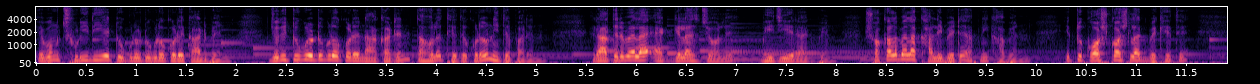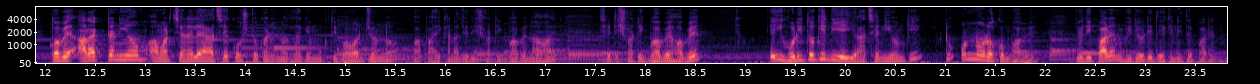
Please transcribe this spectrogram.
এবং ছুরি দিয়ে টুকরো টুকরো করে কাটবেন। যদি টুকরো টুকরো করে না কাটেন, তাহলে থেতো করেও নিতে পারেন। রাতের বেলা এক গ্লাস জলে ভিজিয়ে রাখবেন। সকালবেলা খালি পেটে আপনি খাবেন। একটু কষকষ লাগবে খেতে। তবে আর একটা নিয়ম আমার চ্যানেলে আছে, কোষ্ঠকাঠিন্যতা থেকে মুক্তি পাওয়ার জন্য বা পায়খানা যদি সঠিকভাবে না হয়, সেটি সঠিকভাবে হবে। এই হরিতকি দিয়েই আছে নিয়মটি একটু অন্যরকমভাবে। যদি পারেন, ভিডিওটি দেখে নিতে পারেন।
